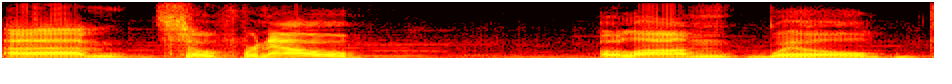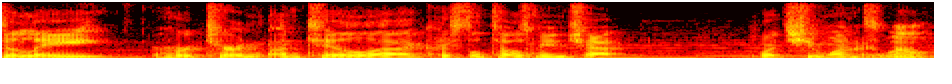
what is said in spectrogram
Um, so for now, Olam will delay her turn until uh, Crystal tells me in chat what she wants. Very well.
